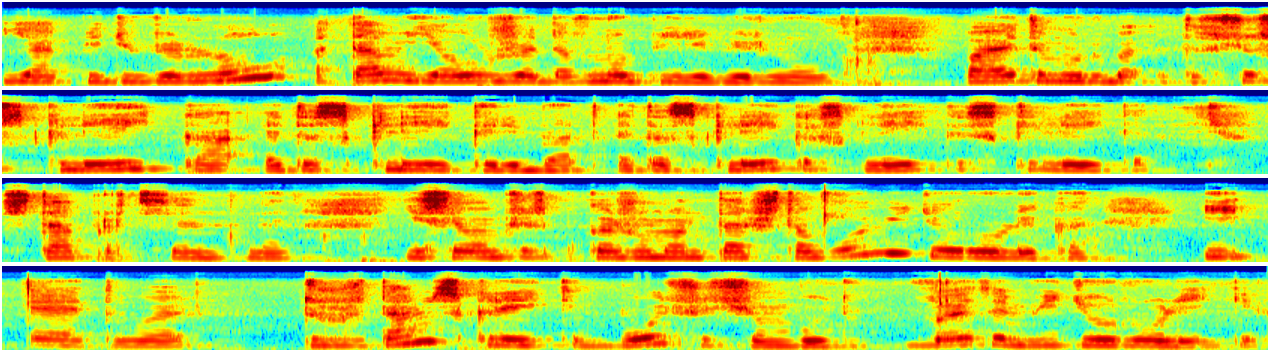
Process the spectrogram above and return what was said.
я перевернул, а там я уже давно перевернул. Поэтому, ребят, это все склейка. Это склейка, ребят. Это склейка, склейка, склейка. Стопроцентная. Если я вам сейчас покажу монтаж того видеоролика и этого, то же там склейки больше, чем будет в этом видеоролике.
